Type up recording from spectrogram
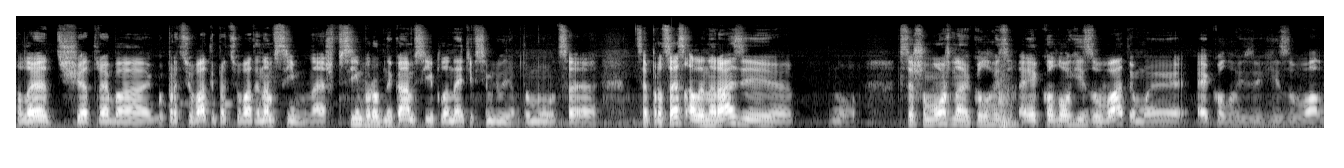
але ще треба якби працювати, працювати нам всім, знаєш, всім виробникам, всій планеті, всім людям. Тому це, це процес. Але наразі ну, все, що можна екологіз... екологізувати, ми екологізували.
